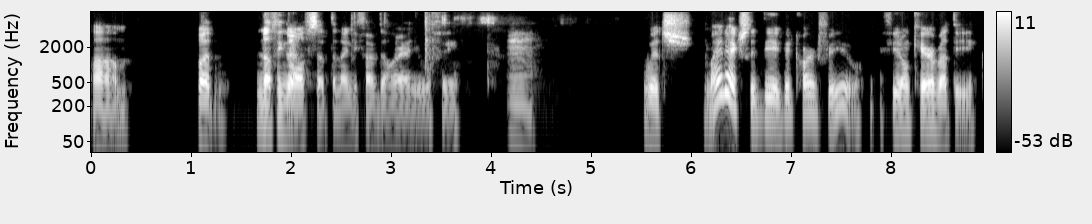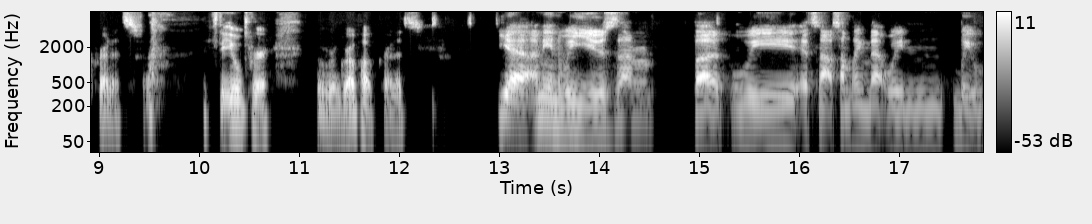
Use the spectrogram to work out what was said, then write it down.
um, but nothing to offset the ninety five dollar annual fee Mm. which might actually be a good card for you if you don't care about the credits, if the Uber, Uber and Grubhub credits. Yeah, I mean, we use them, but we it's not something that we we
